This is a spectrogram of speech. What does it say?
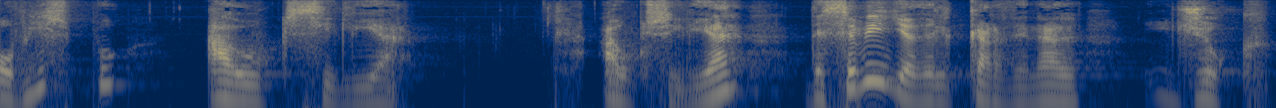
obispo auxiliar. Auxiliar de Sevilla del cardenal Yuc.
